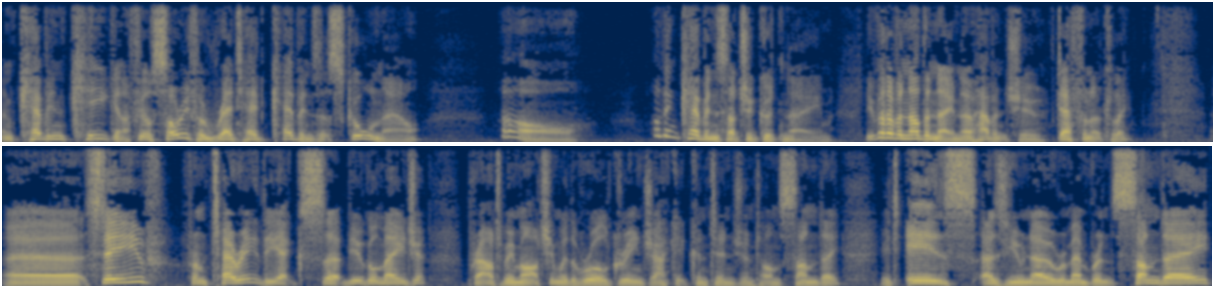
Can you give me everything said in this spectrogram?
and Kevin Keegan. I feel sorry for redhead Kevins at school now. Oh, I think Kevin's such a good name. You've got to have another name, though, haven't you? Definitely. Uh, Steve from Terry, the ex uh, bugle major, proud to be marching with the Royal Green Jacket contingent on Sunday. It is, as you know, Remembrance Sunday.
